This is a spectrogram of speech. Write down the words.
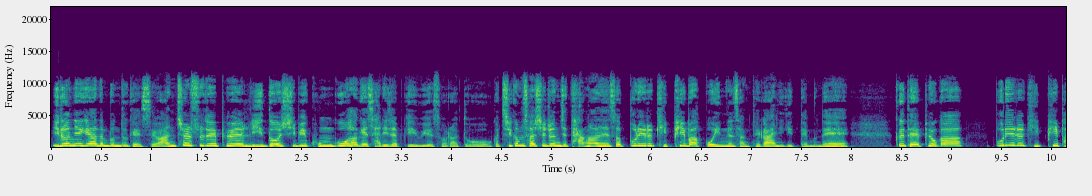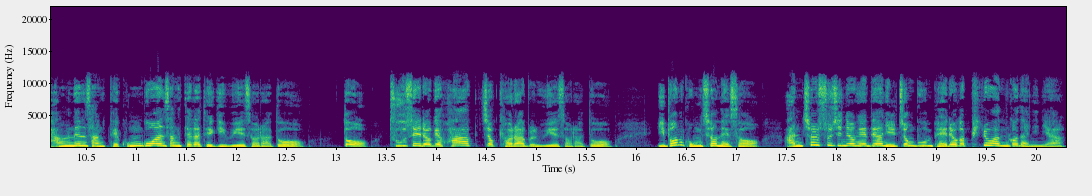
이런 얘기 하는 분도 계세요. 안철수 대표의 리더십이 공고하게 자리 잡기 위해서라도, 그러니까 지금 사실은 이제 당 안에서 뿌리를 깊이 박고 있는 상태가 아니기 때문에, 그 대표가 뿌리를 깊이 박는 상태, 공고한 상태가 되기 위해서라도, 또 두 세력의 화학적 결합을 위해서라도, 이번 공천에서 안철수 진영에 대한 일정 부분 배려가 필요한 것 아니냐,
